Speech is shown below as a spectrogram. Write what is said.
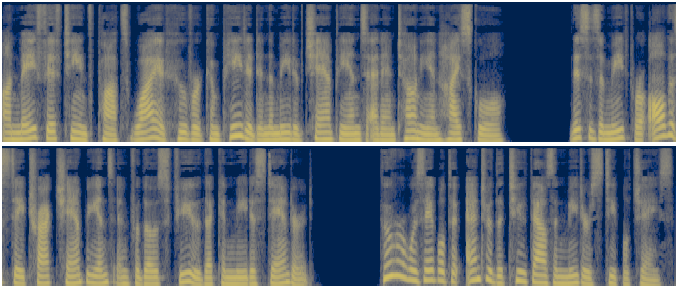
On May 15, Poth's Wyatt Hoover competed in the Meet of Champions at Antonian High School. This is a meet for all the state track champions and for those few that can meet a standard. Hoover was able to enter the 2,000 meters steeplechase.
